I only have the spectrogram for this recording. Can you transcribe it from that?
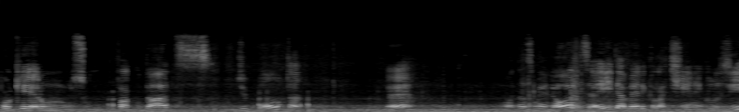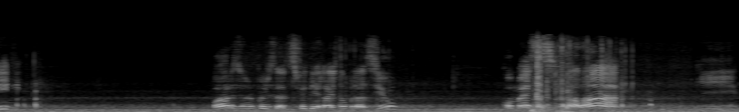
porque eram faculdades de ponta, né? Das melhores aí da América Latina, inclusive. Várias universidades federais no Brasil. Começa a se falar que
